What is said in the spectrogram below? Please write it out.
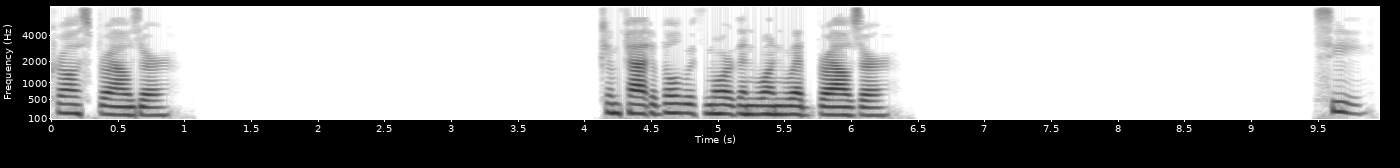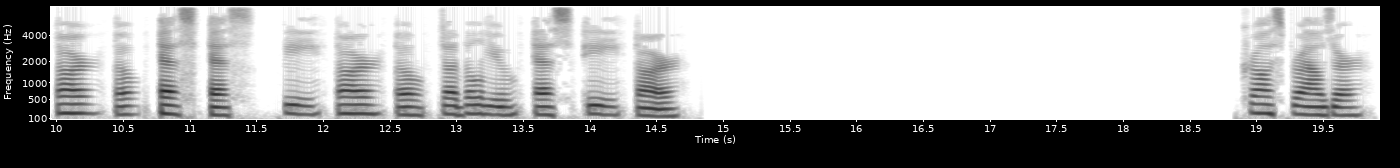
Cross-browser Compatible with more than one web browser. C R O S S B R O W S E R. Cross browser.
